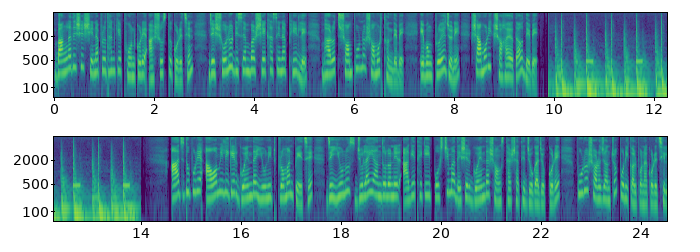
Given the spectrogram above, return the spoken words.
বাংলাদেশের সেনাপ্রধানকে ফোন করে আশ্বস্ত করেছেন যে ১৬ ডিসেম্বর শেখ হাসিনা ফিরলে ভারত সম্পূর্ণ সমর্থন দেবে এবং প্রয়োজনে সামরিক সহায়তাও দেবে। আজ দুপুরে আওয়ামী লীগের গোয়েন্দা ইউনিট প্রমাণ পেয়েছে যে ইউনুস জুলাই আন্দোলনের আগে থেকেই পশ্চিমা দেশের গোয়েন্দা সংস্থার সাথে যোগাযোগ করে পুরো ষড়যন্ত্র পরিকল্পনা করেছিল।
